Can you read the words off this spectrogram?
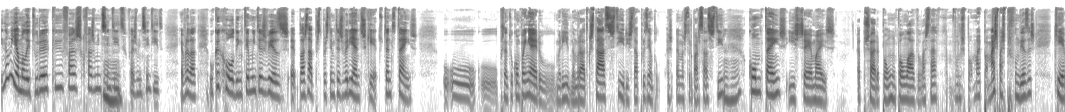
E não e é uma leitura que faz, que faz muito Uhum. sentido. Que faz muito sentido. É verdade. O cuckolding tem muitas vezes, eh, lá está, depois tem muitas variantes, que é, tu tanto tens o, o, o- portanto, o companheiro, o marido, namorado que está a assistir e está, por exemplo, a, a masturbar-se a assistir, Uhum. como tens, e isto já é mais a puxar para um, para um lado, lá está, vamos para, mais, para, mais para as profundezas, que é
